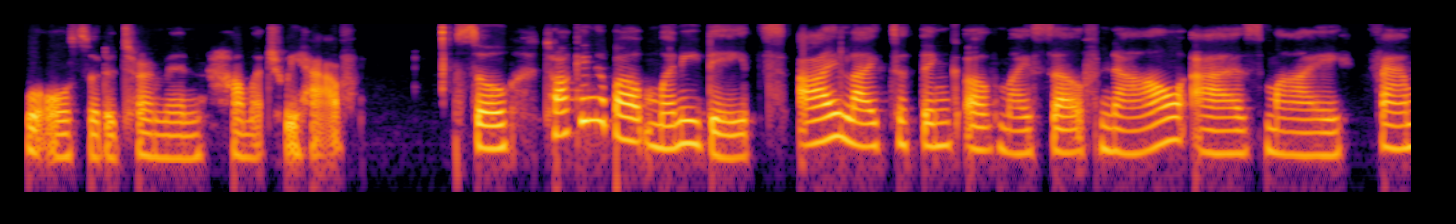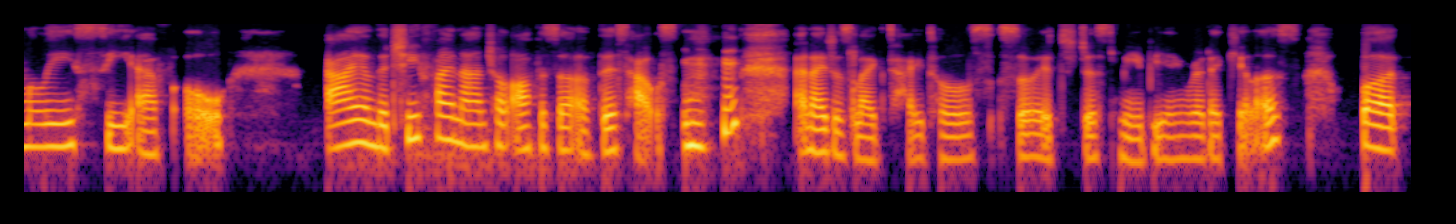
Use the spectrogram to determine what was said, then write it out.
will also determine how much we have. So, talking about money dates, I like to think of myself now as my family CFO. I am the chief financial officer of this house. and I just like titles, so it's just me being ridiculous. But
